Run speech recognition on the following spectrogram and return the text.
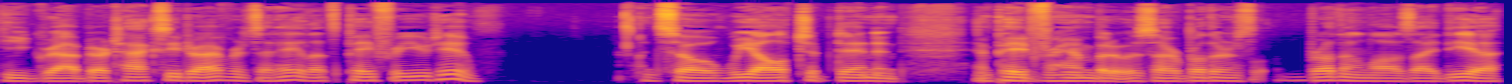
he grabbed our taxi driver and said, "Hey, let's pay for you too." And so we all chipped in and, and paid for him, but it was our brother's brother-in-law's idea.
